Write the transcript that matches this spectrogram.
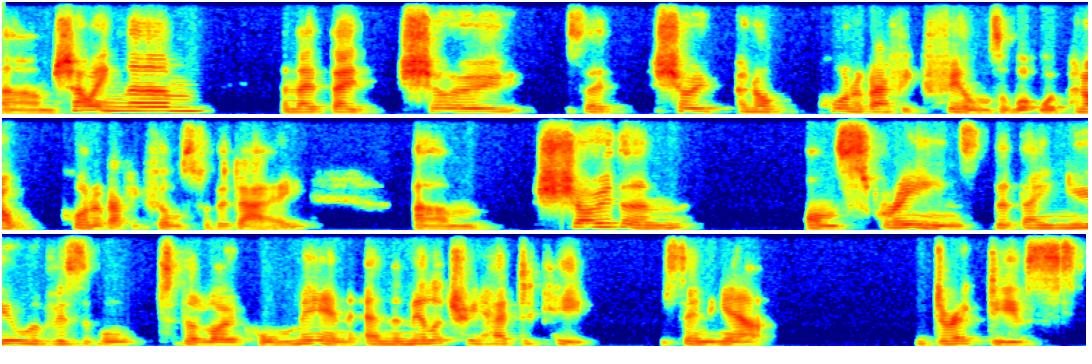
um, showing them and they they show so show pornographic films or what were pornographic films for the day, um, show them on screens that they knew were visible to the local men, and the military had to keep sending out directives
